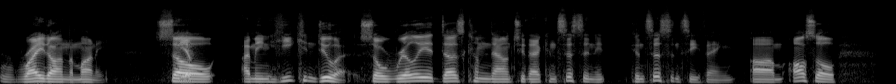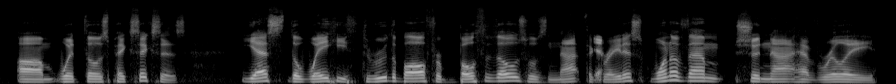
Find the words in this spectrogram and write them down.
right on the money. So, yep. I mean, he can do it. So, really, it does come down to that consistent consistency thing. Um, also, um, with those pick sixes, yes, the way he threw the ball for both of those was not the yep. greatest. One of them should not have really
